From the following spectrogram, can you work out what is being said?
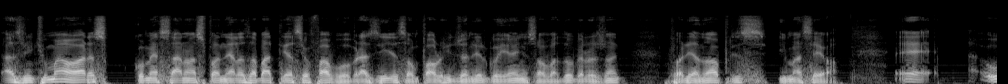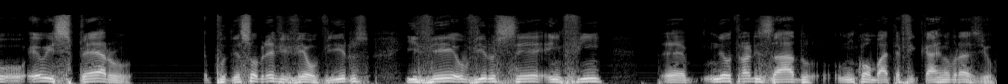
às 21 horas, começaram as panelas a bater a seu favor. Brasília, São Paulo, Rio de Janeiro, Goiânia, Salvador, Belo Horizonte, Florianópolis e Maceió. É, o, eu espero poder sobreviver ao vírus e ver o vírus ser, enfim, é, neutralizado num combate eficaz no Brasil.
